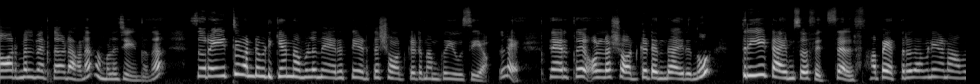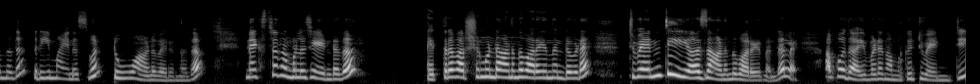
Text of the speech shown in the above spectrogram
നോർമൽ മെത്തേഡാണ് നമ്മൾ ചെയ്യുന്നത്. സോ റേറ്റ് കണ്ടുപിടിക്കാൻ നമ്മൾ നേരത്തെ എടുത്ത ഷോർട്ട് കട്ട് നമുക്ക് യൂസ് ചെയ്യാം. അല്ലേ? നേരത്തെ ഉള്ള ഷോർട്ട് കട്ട് എന്തായിരുന്നു? ത്രീ ടൈംസ് ഓഫ് ഇറ്റ് സെൽഫ് അപ്പോൾ എത്ര തവണയാണ് ആവുന്നത്? ത്രീ മൈനസ് വൺ ടു ആണ് വരുന്നത്. നെക്സ്റ്റ് നമ്മൾ ചെയ്യേണ്ടത് എത്ര വർഷം കൊണ്ടാണെന്ന് പറയുന്നുണ്ട് ഇവിടെ? ട്വന്റി ഇയേഴ്സ് ആണെന്ന് പറയുന്നുണ്ട് അല്ലേ? അപ്പോൾ ഇതാ ഇവിടെ നമുക്ക് ട്വന്റി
